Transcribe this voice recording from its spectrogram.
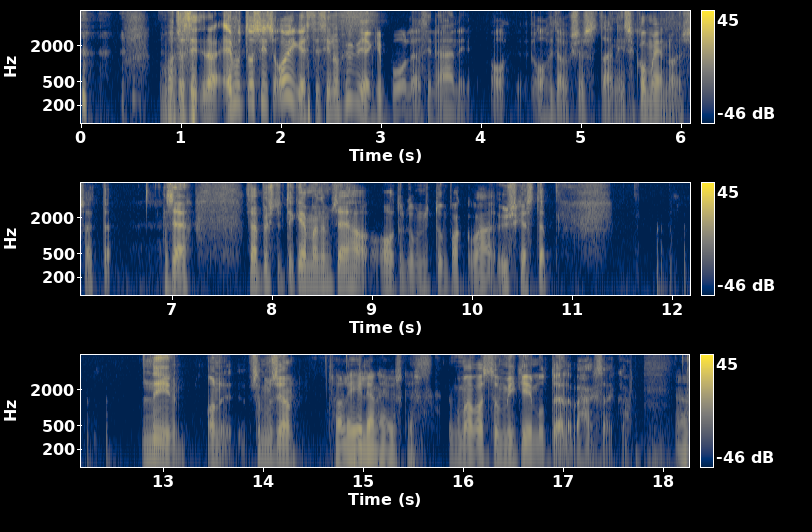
mutta, si- no, ei, mutta siis oikeasti siinä on hyviäkin puolia siinä ääniohjauksessa tai niissä komennoissa, että sä, sä pystyt tekemään tämmöisiä ihan, oota kun nyt on pakko vähän yskästä. Niin, on semmoisia, Se oli hiljainen yskäs. kun mä vastasin mikiin muteille vähäksi aikaa. Joo.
